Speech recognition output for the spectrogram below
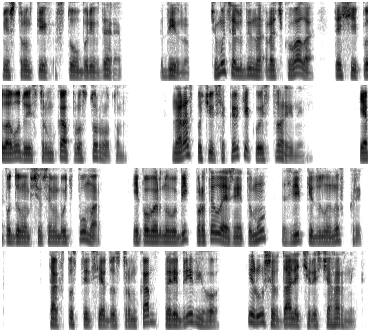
між струнких стовбурів дерев. Дивно, чому ця людина рачкувала та ще й пила воду із струмка просто ротом. Нараз почувся крик якоїсь тварини. Я подумав, що це, мабуть, пума, і повернув у бік протилежний тому, звідки долинув крик. Так спустився я до струмка, перебрів його і рушив далі через чагарник.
